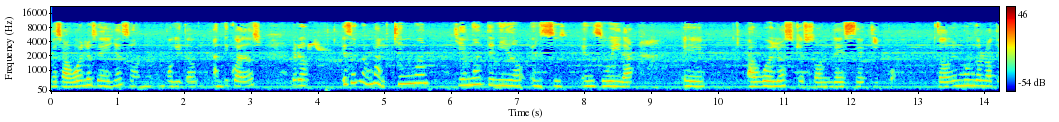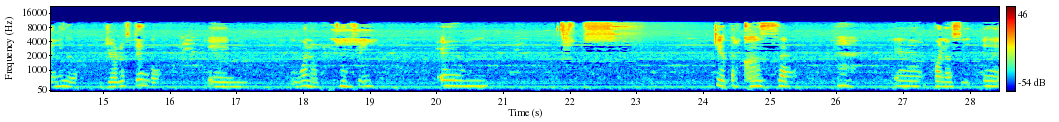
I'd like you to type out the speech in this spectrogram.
los abuelos de ella son un poquito anticuados, pero eso es normal. ¿Quién no, quién no ha tenido en su, en su vida eh, abuelos que son de ese tipo? todo el mundo lo ha tenido, yo los tengo. Eh, bueno, en fin. Em, ¿Qué otra cosa? Eh, bueno, sí. Eh,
